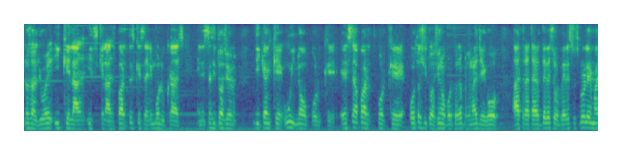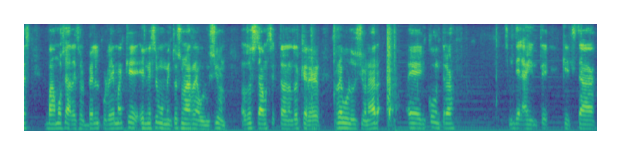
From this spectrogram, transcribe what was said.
nos ayude y que, la, y que las partes que están involucradas en esta situación digan que, uy, no, porque esta parte, porque otra situación o porque otra persona llegó a tratar de resolver estos problemas, vamos a resolver el problema que en este momento es una revolución. Nosotros estamos tratando de querer revolucionar en contra de la gente que está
